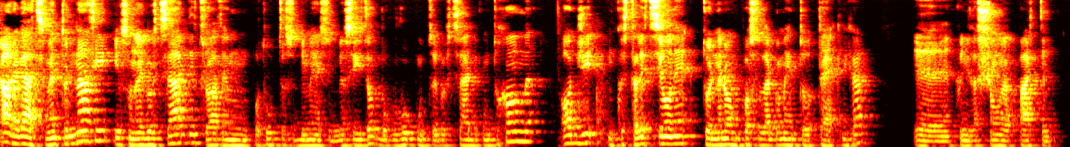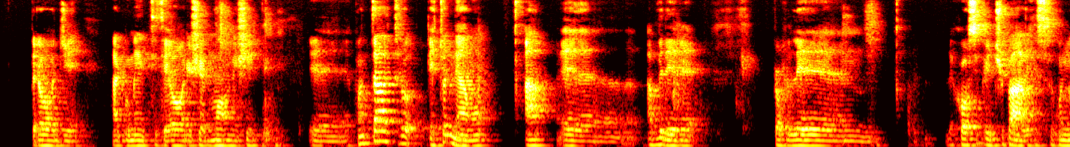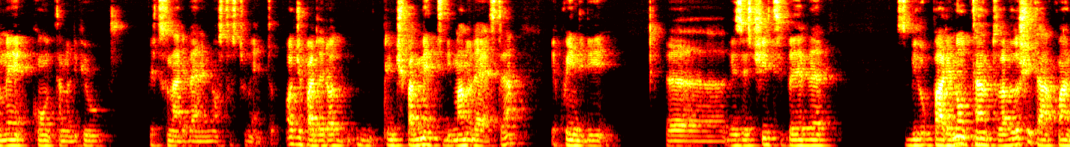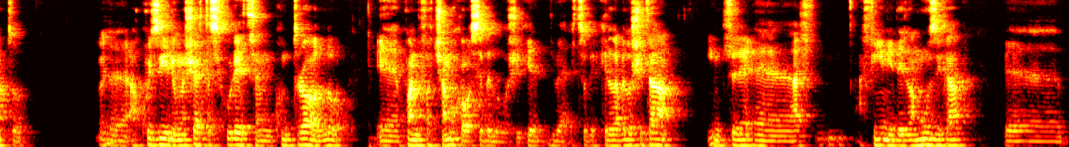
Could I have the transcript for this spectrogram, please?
Ciao ragazzi, bentornati, io sono Igor Sardi, trovate un po' tutto su di me sul mio sito www.egorsardi.com Oggi in questa lezione tornerò un po' sull'argomento tecnica, eh, quindi lasciamo da parte per oggi argomenti teorici, armonici e eh, quant'altro e torniamo a, eh, a vedere proprio le le cose principali che secondo me contano di più per suonare bene il nostro strumento. Oggi parlerò principalmente di mano destra e quindi di, eh, di esercizi per sviluppare non tanto la velocità quanto eh, acquisire una certa sicurezza un controllo eh, quando facciamo cose veloci, che è diverso, perché la velocità in sé, a, a fini della musica eh,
